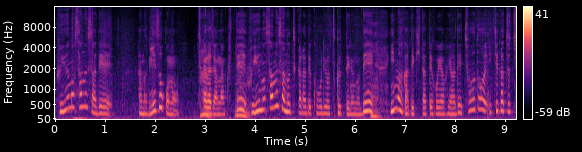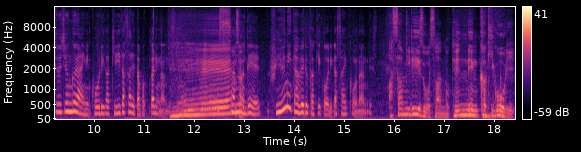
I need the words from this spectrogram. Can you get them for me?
冬の寒さであの冷蔵庫の力じゃなくて、はいうん。冬の寒さの力で氷を作ってるので、今が出来たてほやほやでちょうど1月中旬ぐらいに氷が切り出されたばっかりなんですね。へなので冬に食べるかき氷が最高なんです。浅見冷蔵さんの天然かき氷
